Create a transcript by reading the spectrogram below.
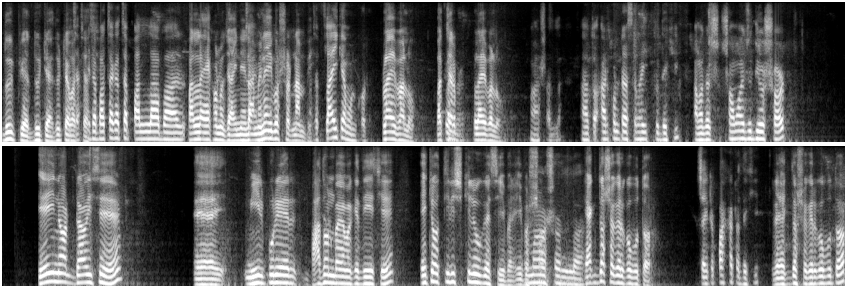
দুই পেয়ার দুইটা দুইটা আচ্ছা, বাচ্চা এটা বাচ্চা কাচ্চা পাল্লা বা পাল্লা এখনও যায়নি নামে না এই বছর নামবে। ফ্লাই কেমন করে? প্লাই ভালো। বাচ্চার প্লাই ভালো। মাশাআল্লাহ। তো আর কোনটা আছে ভাই? একটু দেখি। আমাদের সময় যদিও শর্ট এই নটটা হইছে এই মিরপুরের বাঁধন ভাই আমাকে দিয়েছে। এটাও তিরিশ কিলো গেছে এবার এই বছর। মাশাআল্লাহ। এক দশকের কবুতর। আচ্ছা এটা পাখাটা দেখি। এটা এক দশকের কবুতর।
